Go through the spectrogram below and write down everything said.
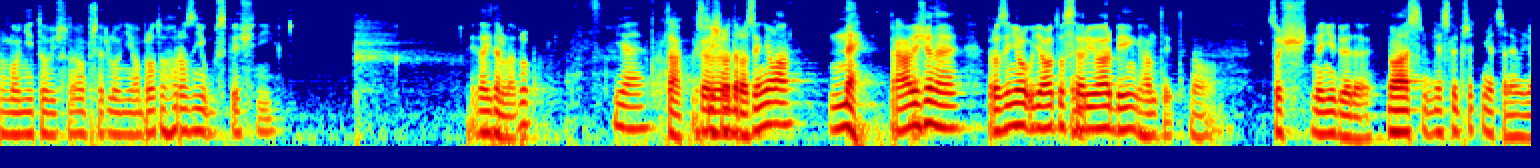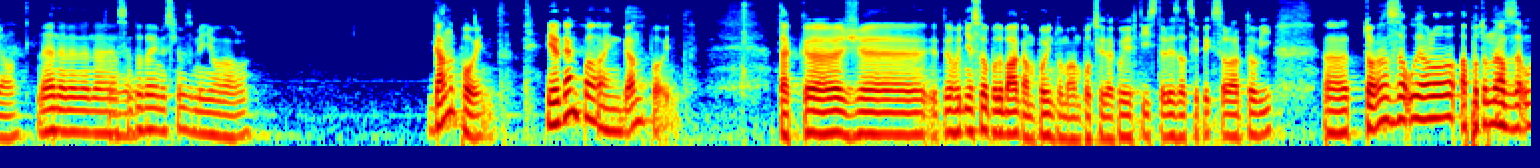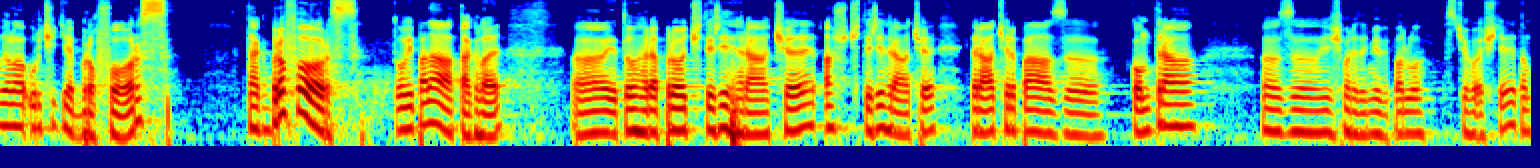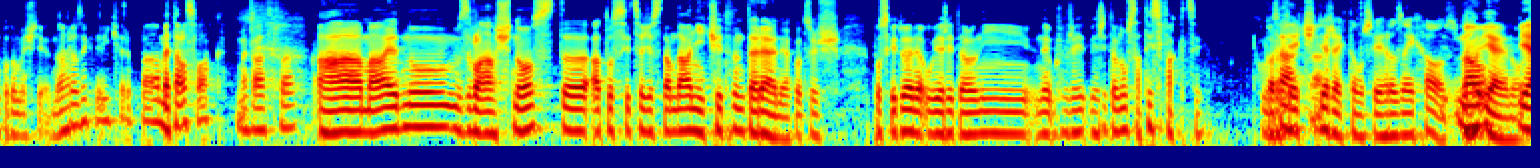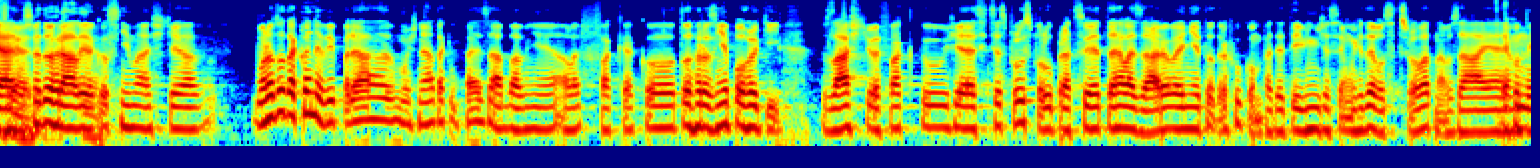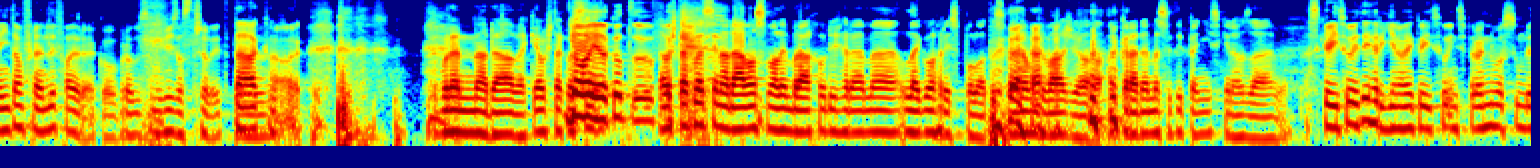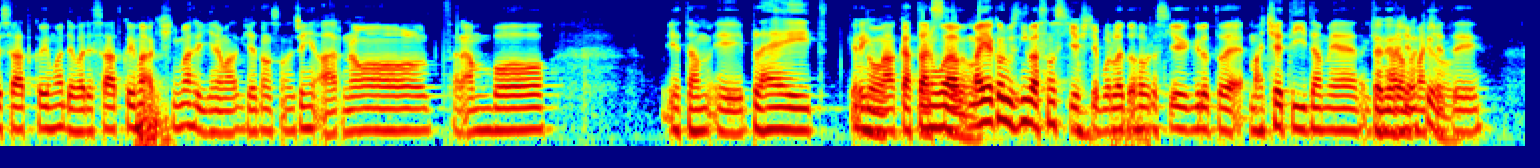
Loni to vyšlo, nebo předloni a bylo to hrozně úspěšný. Je tady ten level? Je. Tak, Myslíš eh, od Roziniola? ne, právě že ne. Rozinil udělal to You Are Being Hunted, No. což není 2D. No a jestli předtím něco neudělal. Ne, ne, ne, ne, ne. Já jsem to tady, myslím, zmiňoval. Gunpoint. Jo, Gunpoint. Gunpoint. Tak, eh, to hodně se to podobá Gunpointu, mám pocit, takový v té stylizaci pixelartový. Eh, To nás zaujalo a potom nás zaujala určitě Broforce. Tak Broforce, to vypadá takhle. Eh, Je to hra pro čtyři hráče, až čtyři hráče, která čerpá z kontra, z, ježišmarja, teď mi vypadlo, z čeho ještě, je tam potom ještě jedna hra, ze který čerpá, Metal Slug. Metal Slug. A má jednu zvláštnost, eh, a to sice, že se tam dá ničit ten terén, jako což poskytuje neuvěřitelný, neuvěřitelnou satisfakci. Těch čtyřech, to musí hrozný chaos. No, je, no, je, je. my jsme to hráli Je. jako s nima ještě a ono to takhle nevypadá možná tak úplně zábavně, ale fakt jako to hrozně pohltí. Zvlášť ve faktu, že sice spolu spolupracujete, ale zároveň je to trochu kompetitivní, že se můžete odstřelovat navzájem. Jako není tam friendly fire, jako opravdu se můžeš zastřelit. tak, no. Jako, To bude nadávek. Já už takhle, jo, si, jako to, já už takhle si nadávám s malým bráchou, když hrajeme Lego hry spolu a to jsme jenom dva, že jo, a, a krademe si ty penízky navzájem. Skvělý jsou i ty hrdinové, kteří jsou inspirovaní 80 90 akčníma hrdinama, takže je tam samozřejmě Arnold, Rambo, je tam i Blade, který No, má katanu a no. mají jako různé vlastnosti ještě podle toho prostě, kdo to je. Mačetý tam je, takže Ten je tam háže taky, no. mačety.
